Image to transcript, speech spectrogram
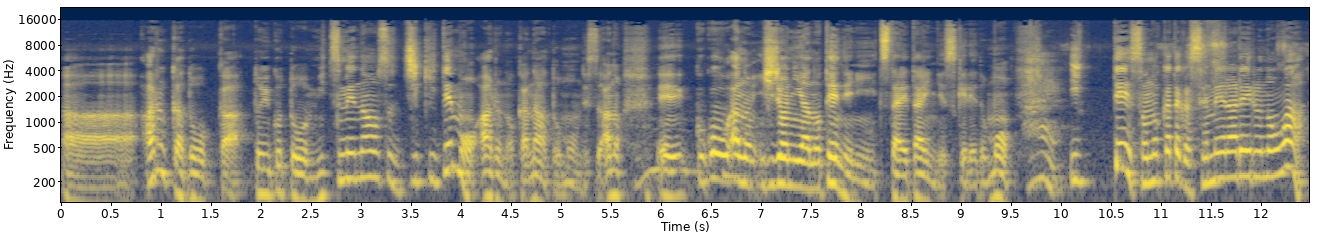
あーあるかどうかということを見つめ直す時期でもあるのかなと思うんです。あの、えーここ、あの、非常にあの、丁寧に伝えたいんですけれども、はい。行ってその方が責められるのは、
